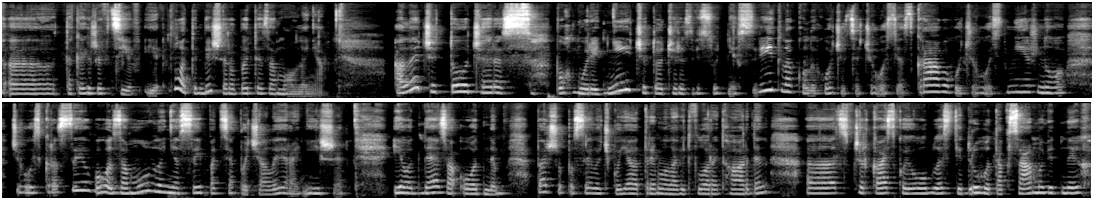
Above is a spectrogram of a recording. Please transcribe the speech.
е, таких живців. І, ну, а тим більше робити замовлення. Але чи то через похмурі дні, чи то через відсутність світла, коли хочеться чогось яскравого, чогось ніжного, чогось красивого, замовлення сипаться почали раніше. І одне за одним. Першу посилочку я отримала від Florid Garden е, з Черкаської області, другу так само від них.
